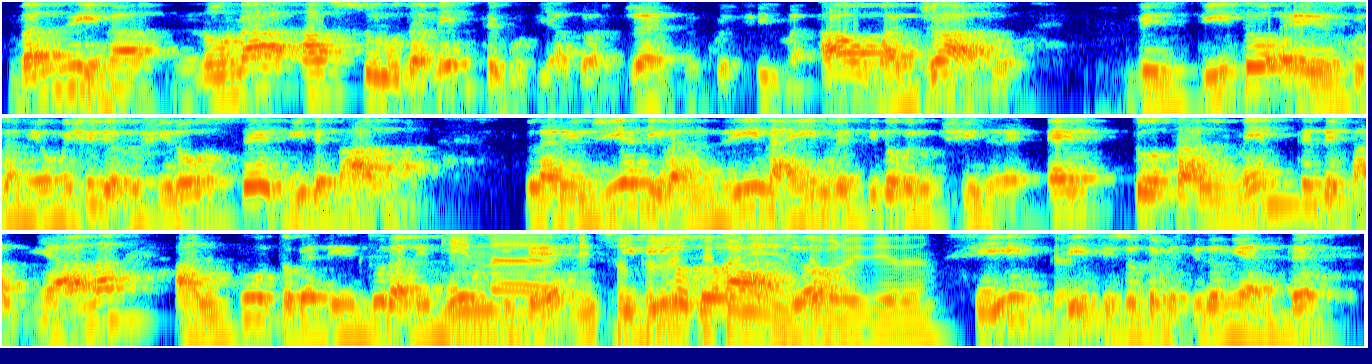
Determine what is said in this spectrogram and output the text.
Vanzina non ha assolutamente copiato Argento in quel film, ha omaggiato vestito, eh, scusami, omicidio a luci rosse di De Palma. la regia di Vanzina in Vestito per uccidere è totalmente depalmiana al punto che addirittura le musiche in, in sotto il vestito Donaggio, niente vorrei dire sì, okay. sì, sì, sotto il vestito niente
